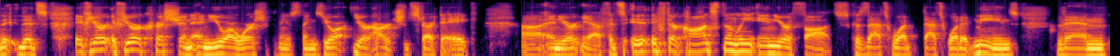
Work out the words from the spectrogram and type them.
it's if you're if you're a christian and you are worshiping these things your your heart should start to ache uh, and you're yeah if it's if they're constantly in your thoughts because that's what that's what it means then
